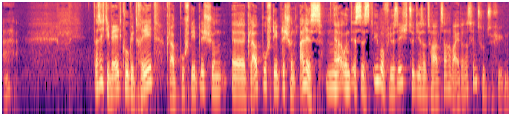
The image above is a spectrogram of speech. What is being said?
Aha. Dass sich die Weltkugel dreht, glaubt buchstäblich schon, äh, glaubt buchstäblich schon alles, ja, und es ist überflüssig, zu dieser Tatsache weiteres hinzuzufügen.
